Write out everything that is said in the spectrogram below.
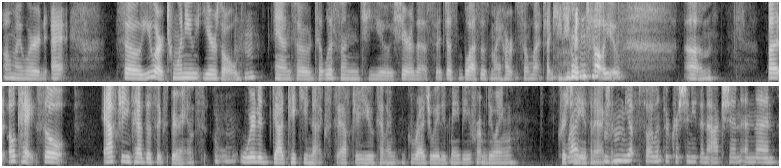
Oh my word! I, so you are 20 years old, Mm-hmm. and so to listen to you share this, it just blesses my heart so much. I can't even tell you. Um, but okay, so after you've had this experience, where did God take you next? After you kind of graduated, maybe from doing Christian Youth in Action. Mhm, Yep. So I went through Christian Youth in Action, and then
